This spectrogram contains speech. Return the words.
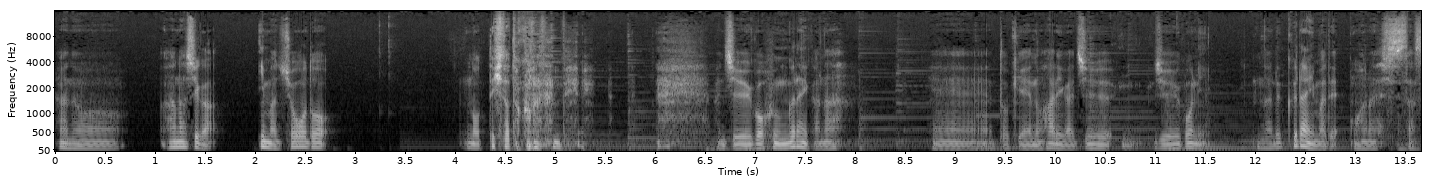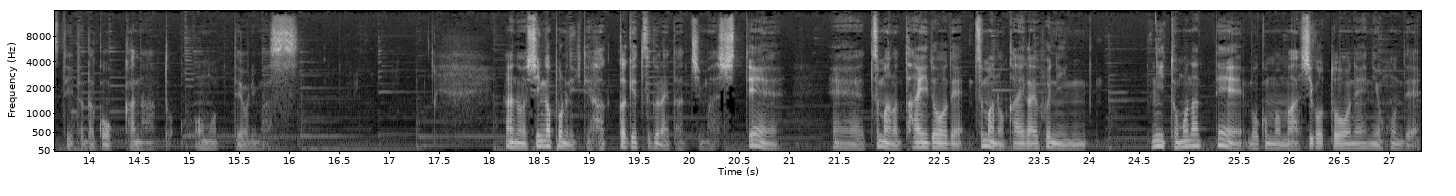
あの話が今ちょうど乗ってきたところなんで 15分ぐらいかな、えー、時計の針が15になるくらいまでお話しさせていただこうかなと思っております。あのシンガポールに来て8ヶ月ぐらい経ちまして、えー、妻の帯同で妻の海外赴任に伴って僕もまあ仕事をね日本で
